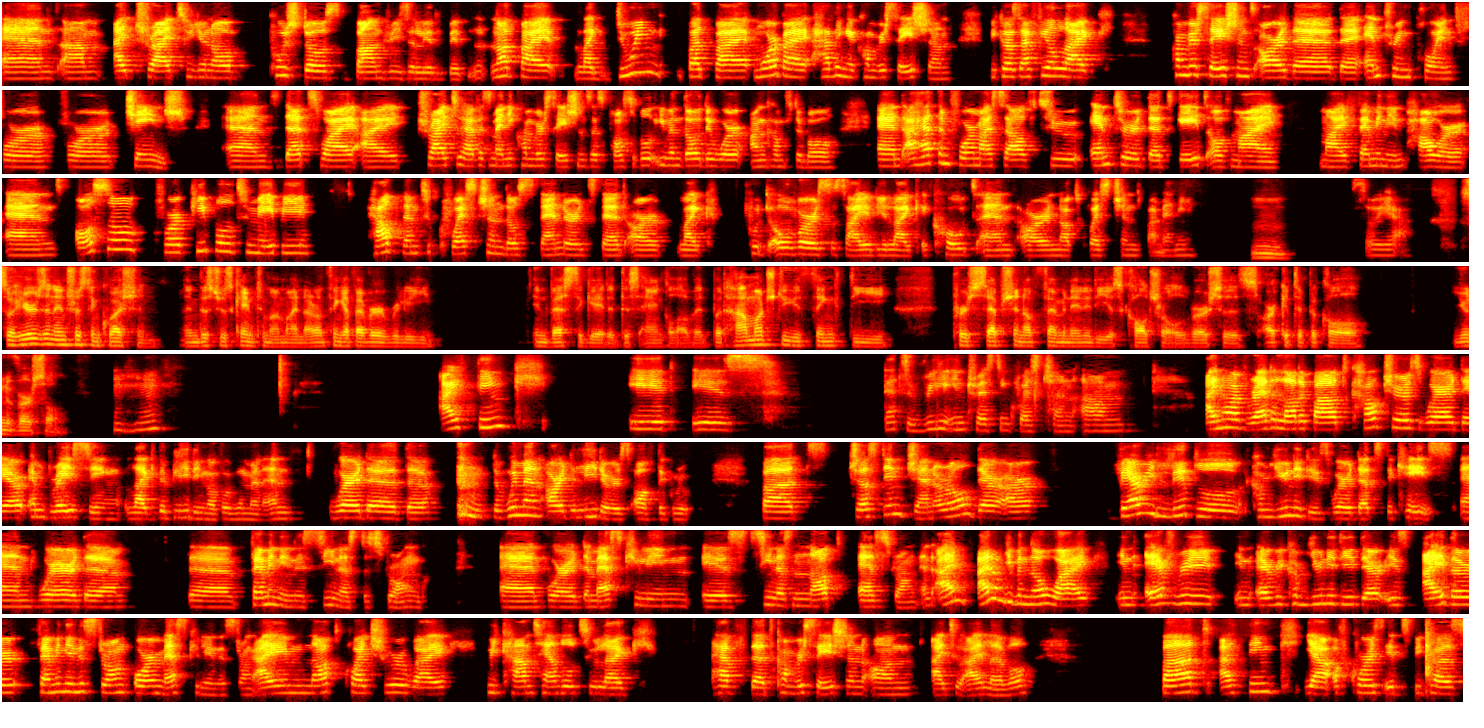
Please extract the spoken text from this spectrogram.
And um, i try to you know push those boundaries a little bit not by like doing but by more by having a conversation because i feel like conversations are the the entering point for for change. And that's why i try to have as many conversations as possible even though they were uncomfortable. And i had them for myself to enter that gate of my my feminine power and also for people to maybe help them to question those standards that are like put over society like a code and are not questioned by many mm. so yeah so here's an interesting question and this just came to my mind i don't think i've ever really investigated this angle of it but how much do you think the perception of femininity is cultural versus archetypical universal mm-hmm. I think it is that's a really interesting question. Um, i know i've read a lot about cultures where they are embracing like the bleeding of a woman and where the the the women are the leaders of the group. But just in general, there are very little communities where that's the case and where the the feminine is seen as the strong and where the masculine is seen as not as strong. And i'm i don't even know why in every in every community there is either feminine is strong or masculine is strong. I am not quite sure why we can't handle to like have that conversation on eye to eye level. But i think yeah of course it's because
